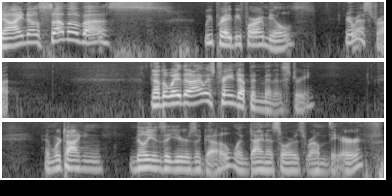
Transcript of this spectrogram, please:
Now, I know some of us, we pray before our meals in a restaurant. Now, the way that I was trained up in ministry, and we're talking millions of years ago when dinosaurs roamed the earth,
